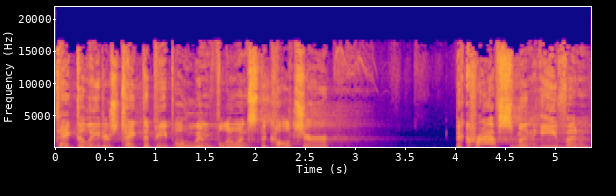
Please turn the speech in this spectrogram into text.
Take the leaders, take the people who influence the culture, the craftsmen, even.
